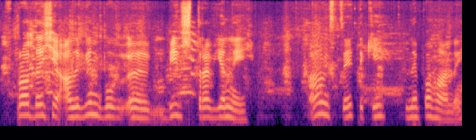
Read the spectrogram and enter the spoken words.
в продажі, але він був е, більш трав'яний. А ось цей такий непоганий.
